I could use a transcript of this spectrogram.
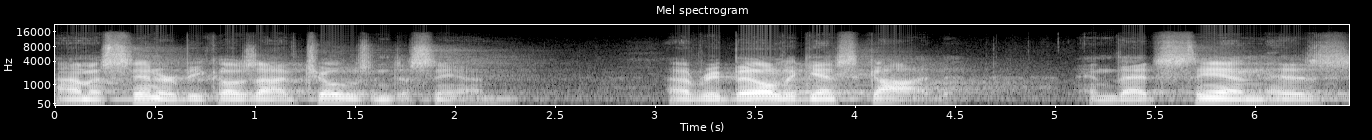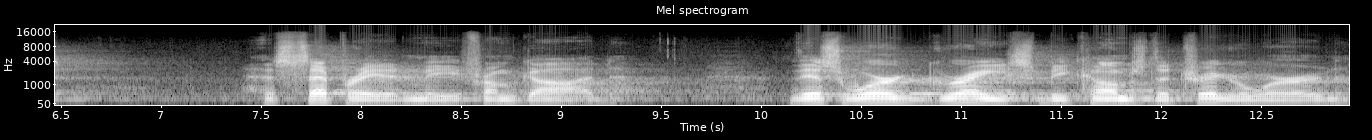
I'm a sinner because I've chosen to sin. I've rebelled against God, and that sin has, has separated me from God. This word grace becomes the trigger word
